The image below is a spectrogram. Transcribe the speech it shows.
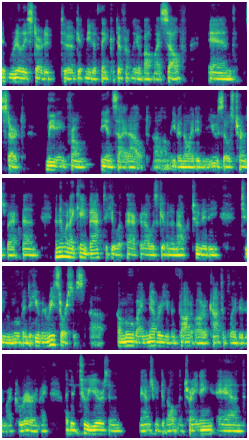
it really started to get me to think differently about myself and start leading from the inside out, um, even though I didn't use those terms back then. And then when I came back to Hewlett Packard, I was given an opportunity to move into human resources, uh, a move I never even thought about or contemplated in my career. And I, I did two years in management development training and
